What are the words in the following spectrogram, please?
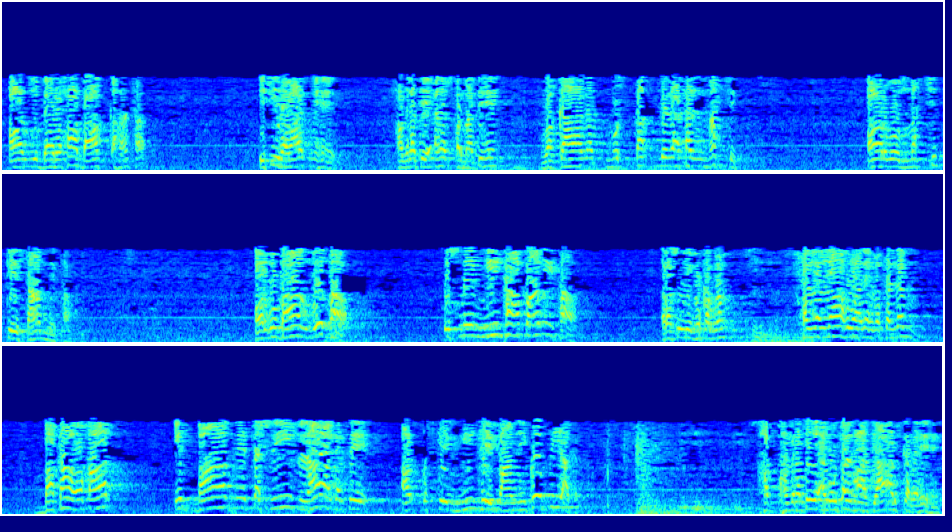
اور یہ بیروحا باغ کہاں تھا؟ اسی روایت میں ہے۔ حضرت انس فرماتے ہیں، وکانت مستقبل مسجد اور وہ مسجد کے سامنے تھا۔ اور وہ باغ وہ تھا اس میں میٹھا پانی تھا۔ رسول مکرم صلی اللہ علیہ وسلم بسا اوقات اس باغ میں تشریف لایا کرتے اور اس کے میٹھے پانی کو پیا کرتے۔ حضرت ابو طلحہ کیا عرض کر رہے ہیں؟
